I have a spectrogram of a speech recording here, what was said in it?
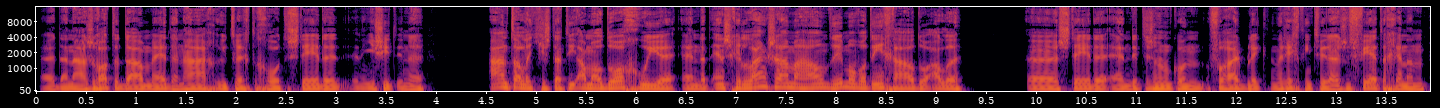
eh, daarnaast Rotterdam, hè, Den Haag, Utrecht, de grote steden. En je ziet in de aantalletjes dat die allemaal doorgroeien... en dat Enschede langzamerhand helemaal wordt ingehaald door alle eh, steden. En dit is ook een vooruitblik richting 2040. En dan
